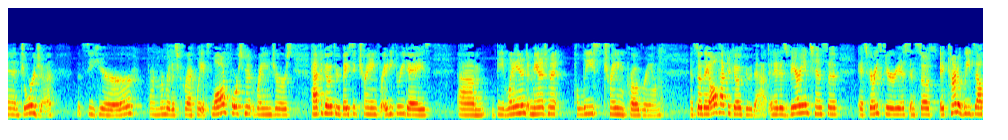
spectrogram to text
in Georgia. Let's see here, if I remember this correctly. It's law enforcement rangers have to go through basic training for 83 days. Um, the land management police training program. And so they all have to go through that. And it is very intensive. It's very serious, and so it kind of weeds out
